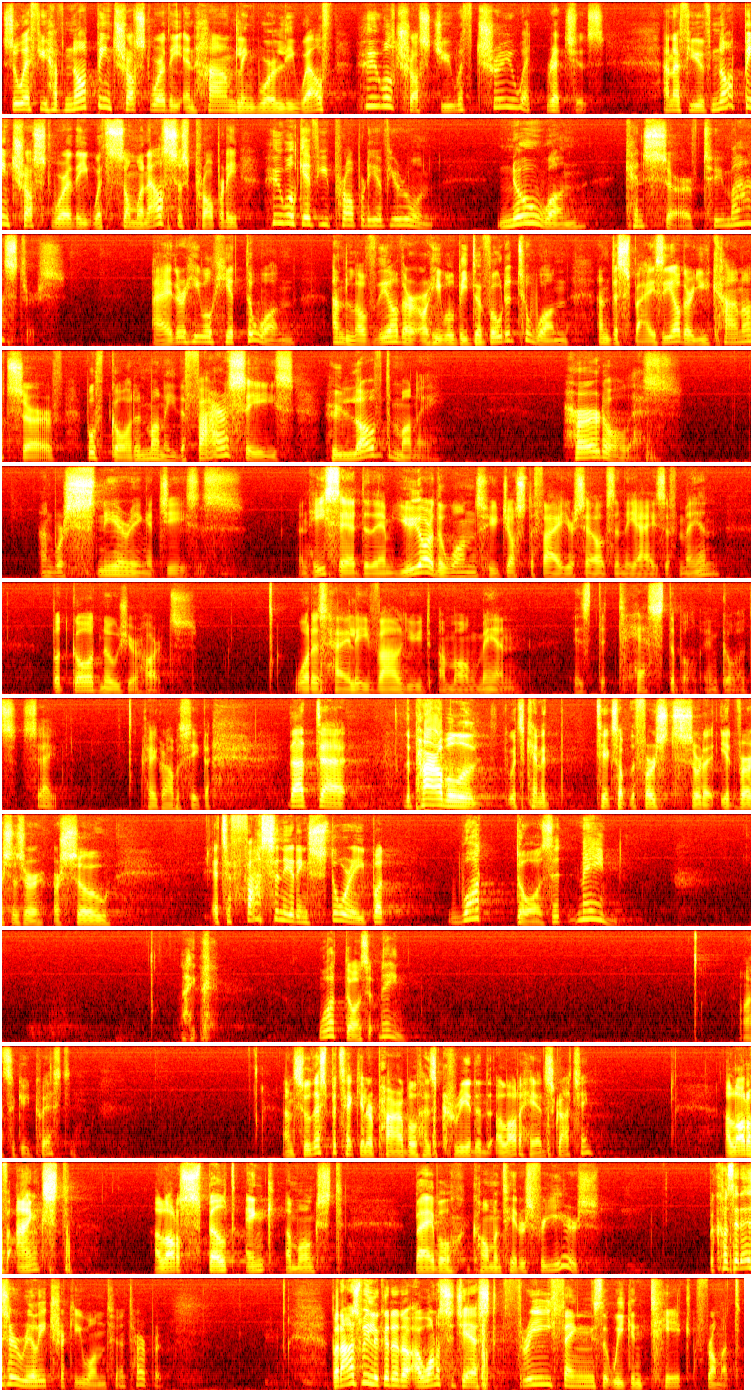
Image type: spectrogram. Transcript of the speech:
So if you have not been trustworthy in handling worldly wealth, who will trust you with true riches? And if you have not been trustworthy with someone else's property, who will give you property of your own? No one can serve two masters. Either he will hate the one and love the other, or he will be devoted to one and despise the other. You cannot serve both God and money. The Pharisees, who loved money, heard all this and were sneering at Jesus. And he said to them, You are the ones who justify yourselves in the eyes of men, but God knows your hearts. What is highly valued among men is detestable in God's sight. Okay, grab a seat. That, uh, the parable, which kind of takes up the first sort of eight verses or, or so, it's a fascinating story, but what does it mean? Like, what does it mean? Well, that's a good question. And so this particular parable has created a lot of head scratching, a lot of angst, a lot of spilt ink amongst Bible commentators for years. Because it is a really tricky one to interpret. But as we look at it, I want to suggest three things that we can take from it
